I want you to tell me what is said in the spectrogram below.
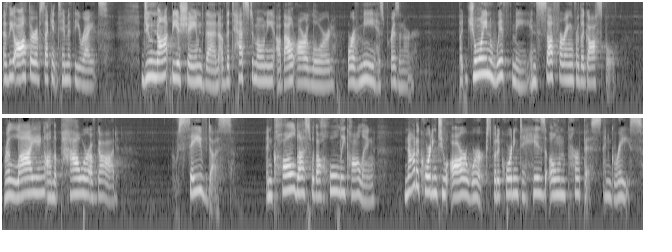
As the author of 2 Timothy writes, do not be ashamed then of the testimony about our Lord or of me, his prisoner, but join with me in suffering for the gospel, relying on the power of God who saved us and called us with a holy calling not according to our works, but according to his own purpose and grace.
